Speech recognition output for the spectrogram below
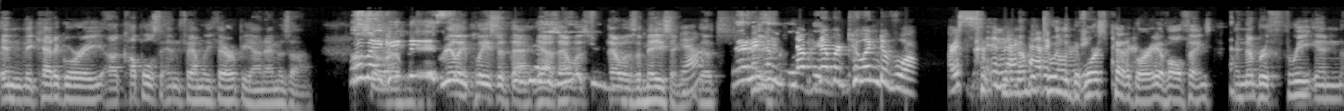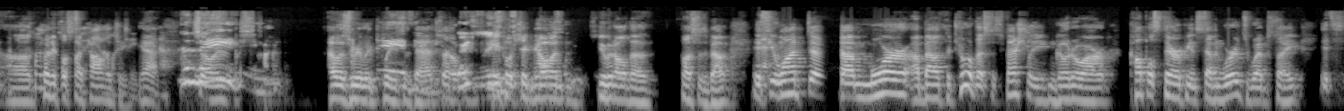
in the category uh, couples and family therapy on Amazon. Oh my so goodness! really pleased at that. Yeah, that was that was amazing. Yeah. That's number, number two in divorce in that number category. two in the divorce category of all things, and number three in uh, clinical, clinical, psychology. psychology. Yeah. Amazing. So I was really pleased with that. So people should go and see what all the fuss is about. If you want uh, more about the two of us, especially, you can go to our couples therapy in seven words website. It's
